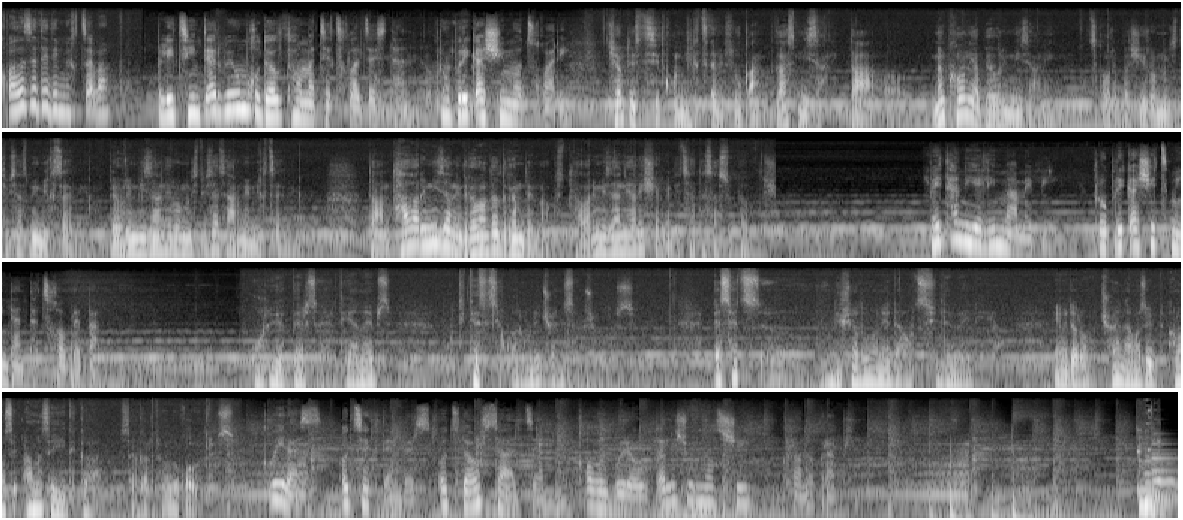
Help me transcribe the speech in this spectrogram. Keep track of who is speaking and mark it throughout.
Speaker 1: ყველაზე დიდი მიღწევა.
Speaker 2: ბლიც ინტერვიუ მღვდელ თომა ცეცხლაძესთან. რუბრიკაში მოწყვარი.
Speaker 3: ჩემთვის სიტყვა მიღწევის უკან დგას მიზანი და მე მქონია ბევრი მიზანი ცხოვრებაში, რომელიცთვისაც მიმიღწევია. ბევრი მიზანი, რომელიცთვისაც არ მიმიღწევია. და მთავარი მიზანი დღევანდელ დღემდე მაქვს. მთავარი მიზანი არის შევიდეთ სათავსოფლოში.
Speaker 2: მეთანიელი მამები. რუბრიკაში წმინდანთა ცხოვრება.
Speaker 4: ორივე ბერს აერთიანებს ეს სიყვარული ჩვენი სამშობლოსი. ესეც მნიშვნელოვანია და აუცილებელია. იმიტომ რომ ჩვენ ამაზე ამაზე ამაზე იდგა საქართველოს ყოველთვის.
Speaker 2: კვირას 20 სექტემბერს 22 საათზე ყოველკვირეულ ტელეჟურნალში ქრონოგრაფი. thank you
